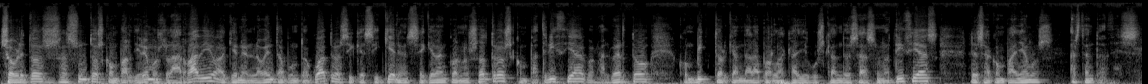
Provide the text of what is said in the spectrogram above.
Sobre todos esos asuntos compartiremos la radio aquí en el 90.4, así que si quieren se quedan con nosotros, con Patricia, con Alberto, con Víctor que andará por la calle buscando esas noticias. Les acompañamos hasta entonces.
